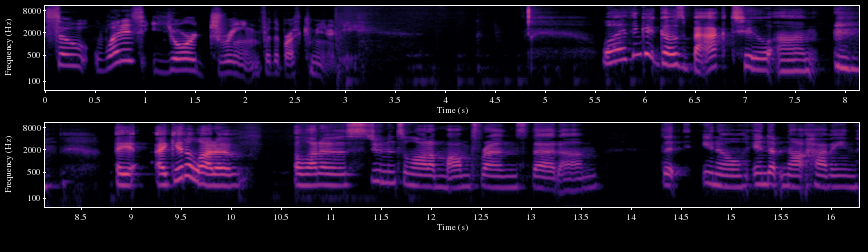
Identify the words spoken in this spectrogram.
so what is your dream for the birth community well i think it goes back to um i i get a lot of a lot of students a lot of mom friends that um that you know end up not having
